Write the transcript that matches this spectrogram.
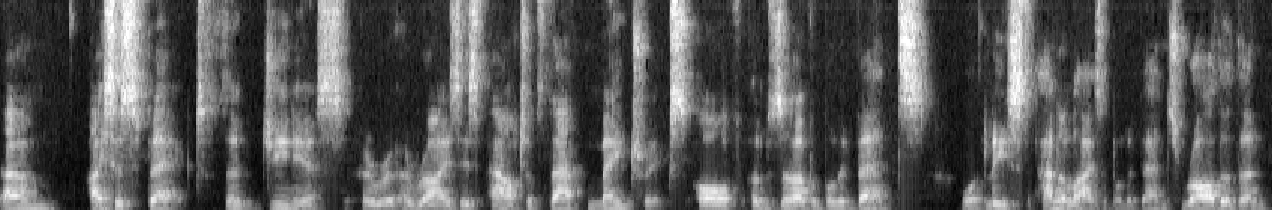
Um, I suspect that genius ar- arises out of that matrix of observable events, or at least analyzable events, rather than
